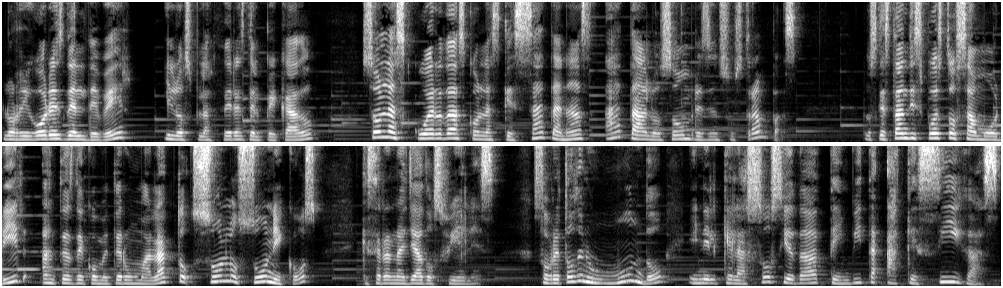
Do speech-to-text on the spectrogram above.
Los rigores del deber y los placeres del pecado son las cuerdas con las que Satanás ata a los hombres en sus trampas. Los que están dispuestos a morir antes de cometer un mal acto son los únicos que serán hallados fieles, sobre todo en un mundo en el que la sociedad te invita a que sigas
